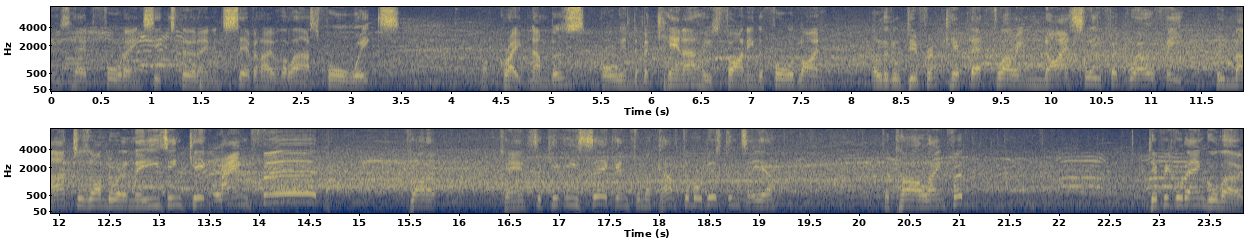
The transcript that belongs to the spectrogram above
He's had 14, 6, 13 and 7 over the last four weeks. Not great numbers. Ball into McKenna, who's finding the forward line a little different. Kept that flowing nicely for Guelfi, who marches onto it. An easing kick. Langford got it. Chance to kick his second from a comfortable distance here for Kyle Langford. Difficult angle, though.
